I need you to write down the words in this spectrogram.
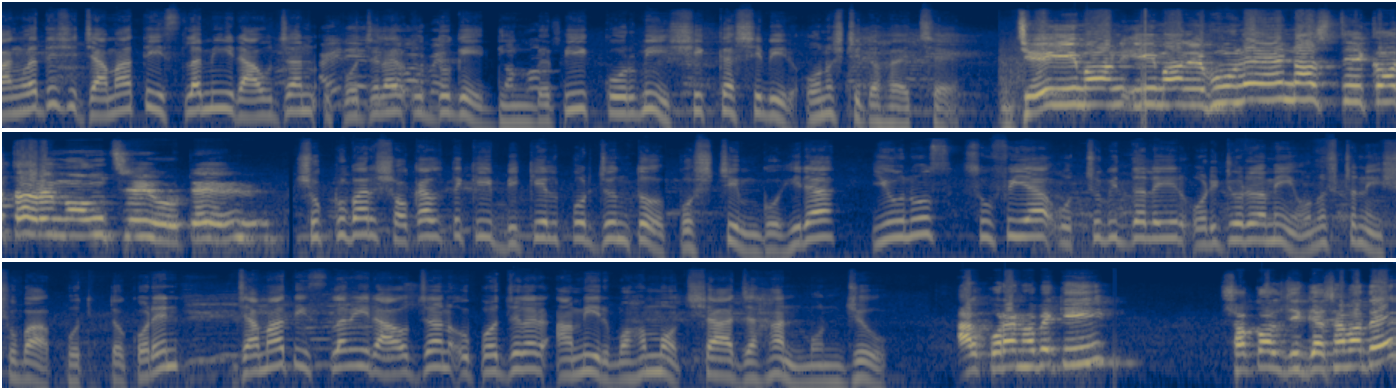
বাংলাদেশ জামাতে ইসলামী রাউজান উপজেলার উদ্যোগে দিনব্যাপী কর্মী শিক্ষা শিবির অনুষ্ঠিত হয়েছে। যে ইমান ইমান ভুলে নাস্তিকতার মঞ্চে উঠে। শুক্রবার সকাল থেকে বিকেল পর্যন্ত পশ্চিম গহিরা ইউনুস সুফিয়া উচ্চ বিদ্যালয়ের অডিটোরিয়ামে অনুষ্ঠানে সভাপতিত্ব করেন জামাত ইসলামী রাউজান উপজেলার আমির মোহাম্মদ শাহজাহান মঞ্জু। আল কোরআন হবে কি? সকল জিজ্ঞাসাবাদের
